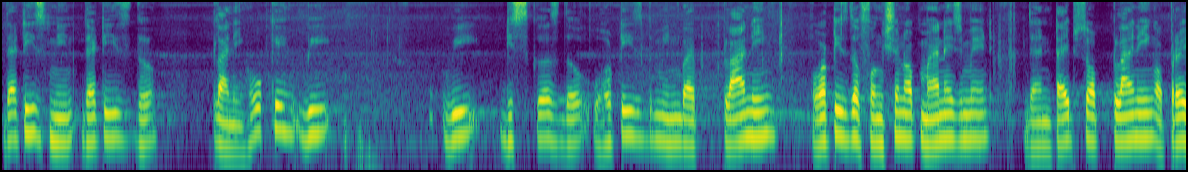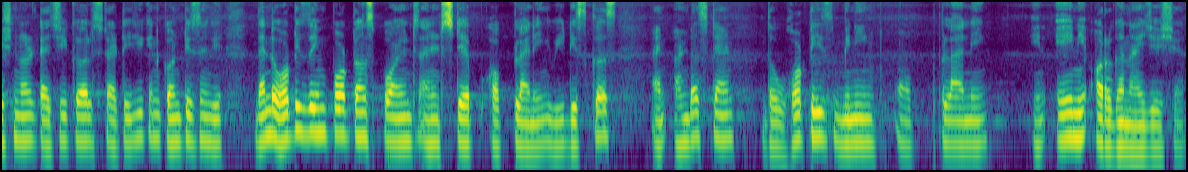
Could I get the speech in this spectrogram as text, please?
That is mean that is the planning. Okay we we discuss the what is the mean by planning what is the function of management then types of planning operational tactical strategic and contingency. Then the, what is the importance points and step of planning. We discuss and understand the what is meaning of planning in any organization.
